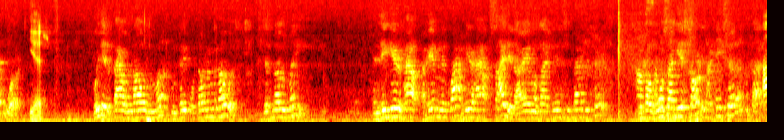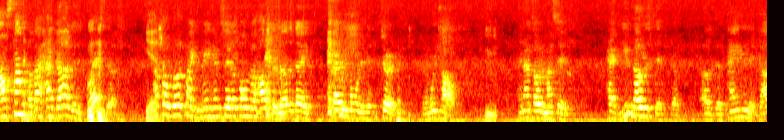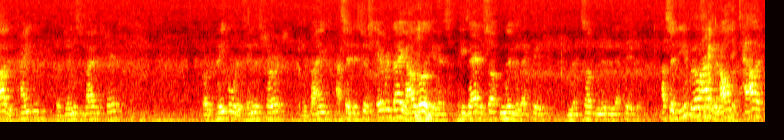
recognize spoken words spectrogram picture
everywhere. Yes. We did a thousand dollars a month from people that don't even know us, just knows me. And he hears how, him and his wife hear how excited I am about Genesis Baptist Church. Because Awesome. once I get started, I can't shut up about it, Awesome. about how God has blessed us. Yes. I told Brother Frankie, me and him sat up on the altar the other day, Saturday morning at the church, and we talked. Mm. And I told him, I said, have you noticed that, the of the painting that God is painting of Genesis Baptist Church? Of the people that's in this church and things? I said, it's just every day I look and it's, he's added something new to that picture, something new to that picture. I said, do you realize that all the talent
